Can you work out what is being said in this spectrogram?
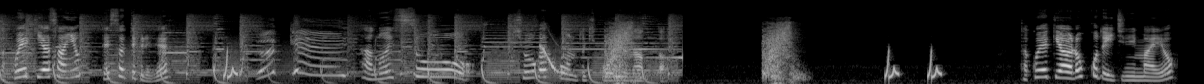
たこ焼き屋さんよ。手伝ってくれる？楽しそう。小学校の時こういうのあった。たこ焼きは6個で1人前よ。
